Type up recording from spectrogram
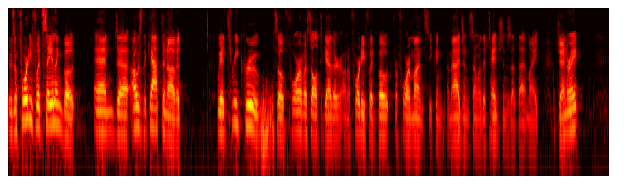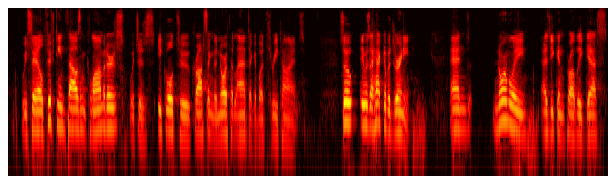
It was a 40 foot sailing boat, and uh, I was the captain of it. We had three crew, so four of us all together on a 40 foot boat for four months. You can imagine some of the tensions that that might generate. We sailed 15,000 kilometers, which is equal to crossing the North Atlantic about three times. So it was a heck of a journey. And normally, as you can probably guess,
